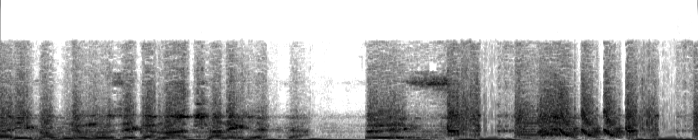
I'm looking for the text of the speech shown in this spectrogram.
तारीफ़ अपने मुँह से करना अच्छा नहीं लगता ए।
